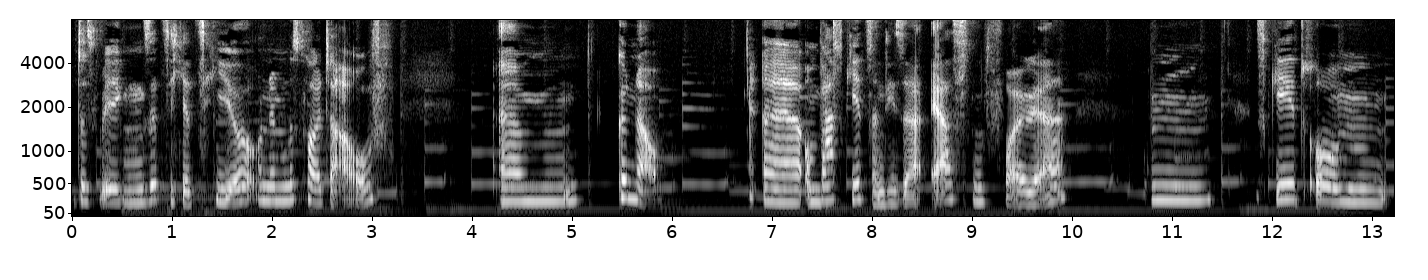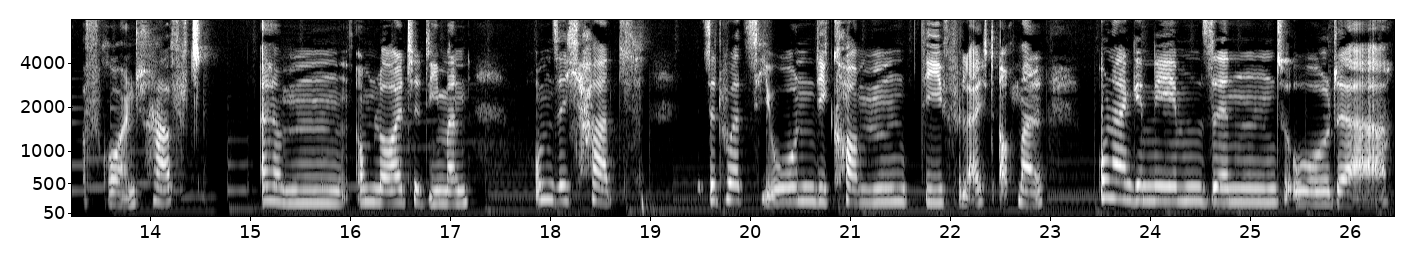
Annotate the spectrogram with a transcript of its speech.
deswegen sitze ich jetzt hier und nehme das heute auf. Ähm, genau. Äh, um was geht es in dieser ersten Folge? Mm, es geht um Freundschaft, ähm, um Leute, die man um sich hat, Situationen, die kommen, die vielleicht auch mal unangenehm sind oder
